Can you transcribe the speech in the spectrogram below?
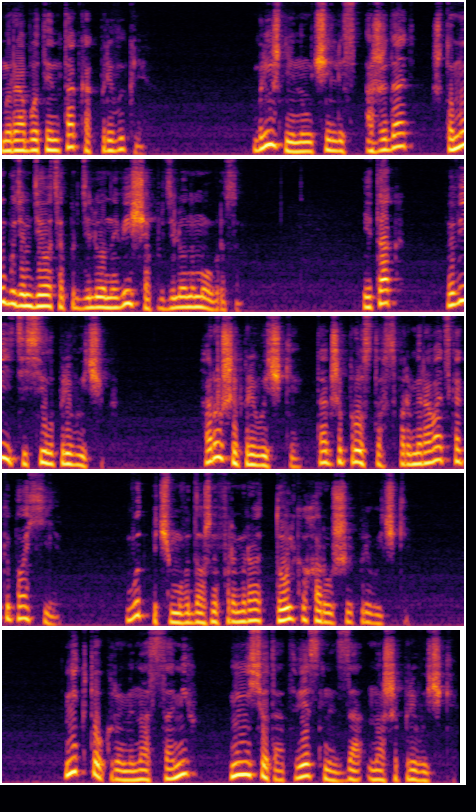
Мы работаем так, как привыкли. Ближние научились ожидать, что мы будем делать определенные вещи определенным образом. Итак, вы видите силу привычек. Хорошие привычки так же просто сформировать, как и плохие. Вот почему вы должны формировать только хорошие привычки. Никто, кроме нас самих, не несет ответственность за наши привычки.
